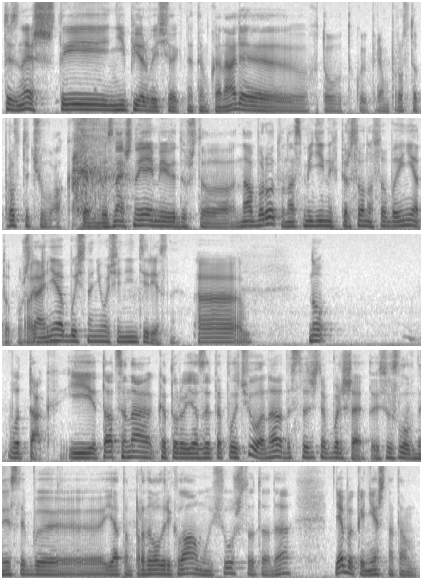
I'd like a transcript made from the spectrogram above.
Ты знаешь, ты не первый человек на этом канале, э, кто вот такой прям просто, просто чувак. Как бы, знаешь, но я имею в виду, что наоборот, у нас медийных персон особо и нету, потому что Окей. они обычно не очень интересны. А, Ну, вот так. И та цена, которую я за это плачу, она достаточно большая. То есть, условно, если бы я там продавал рекламу, еще что-то, да, я бы, конечно, там,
